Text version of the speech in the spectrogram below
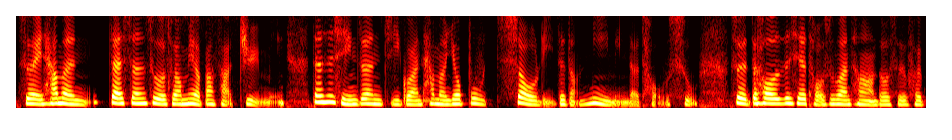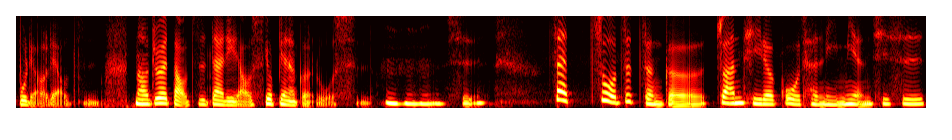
所以他们在申诉的时候没有办法具名，但是行政机关他们又不受理这种匿名的投诉，所以最后这些投诉官通常都是会不了了之，然后就会导致代理老师又变得更弱势。嗯哼哼，是在做这整个专题的过程里面，其实。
